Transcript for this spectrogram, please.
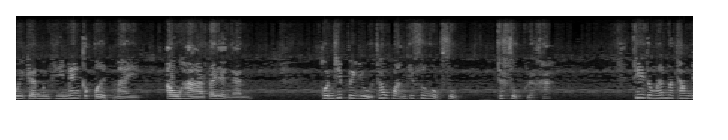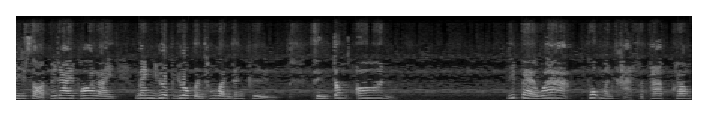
คุยกันบางทีแม่งก็เปิดไมค์เอาฮาซะอย่างนั้น คนที่ไปอยู่ถ้าหวังจะสงบสุขจะสุขหรอคะ ที่ตรงนั้นมาทำรีสอร์ทไม่ได้เพราะอะไร แม่งยวบยวบกันทั้งวันทั้งคืน ถึงต้องอ้อน นี่แปลว่าพวกมันขาดสภาพคล่อง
